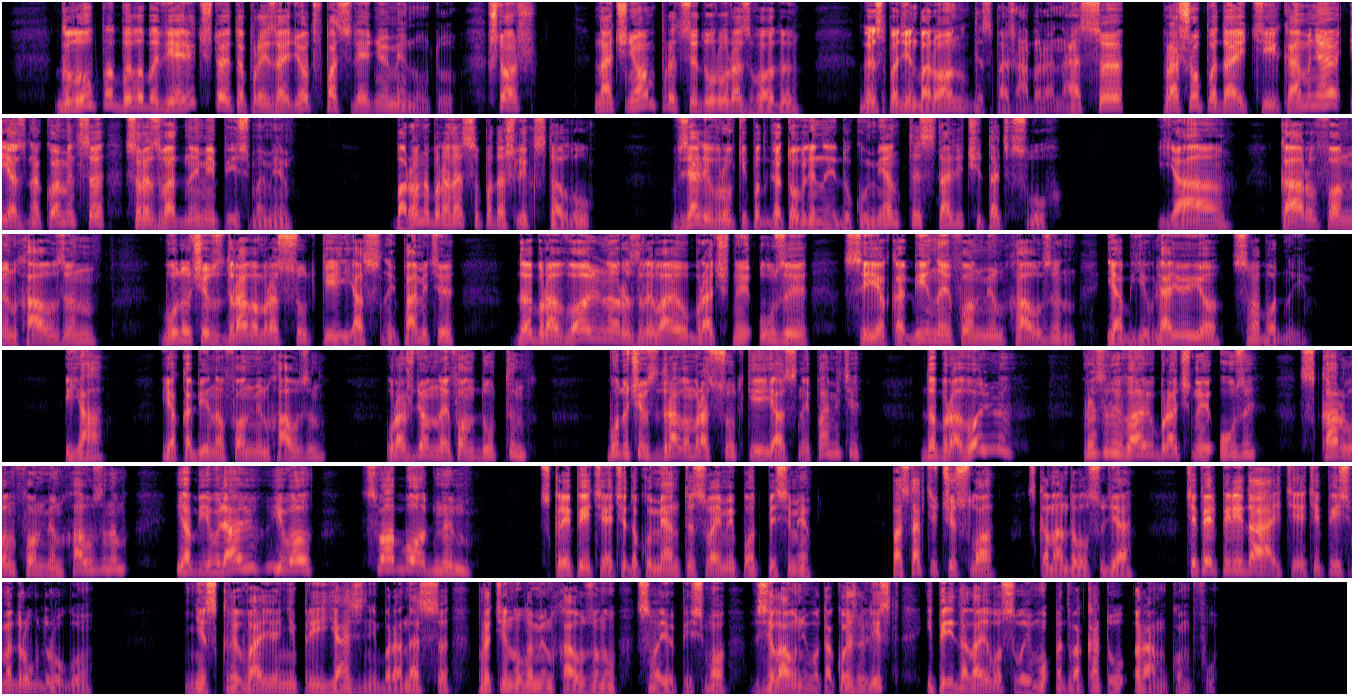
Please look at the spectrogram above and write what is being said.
Глупо было бы верить, что это произойдет в последнюю минуту. Что ж, начнем процедуру развода. Господин барон, госпожа баронесса, прошу подойти ко мне и ознакомиться с разводными письмами. Барон и баронесса подошли к столу, взяли в руки подготовленные документы, стали читать вслух. «Я, Карл фон Мюнхгаузен, будучи в здравом рассудке и ясной памяти, добровольно разрываю брачные узы с ее кабиной фон Мюнхгаузен и объявляю ее свободной. Я, я кабина фон Мюнхгаузен, урожденная фон Дуттен, будучи в здравом рассудке и ясной памяти, добровольно разрываю брачные узы с Карлом фон Мюнхгаузеном и объявляю его свободным. Скрепите эти документы своими подписями. Поставьте число, — скомандовал судья. Теперь передайте эти письма друг другу. Не скрывая неприязни, баронесса протянула Мюнхгаузену свое письмо, взяла у него такой же лист и передала его своему адвокату Рамкомфу.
